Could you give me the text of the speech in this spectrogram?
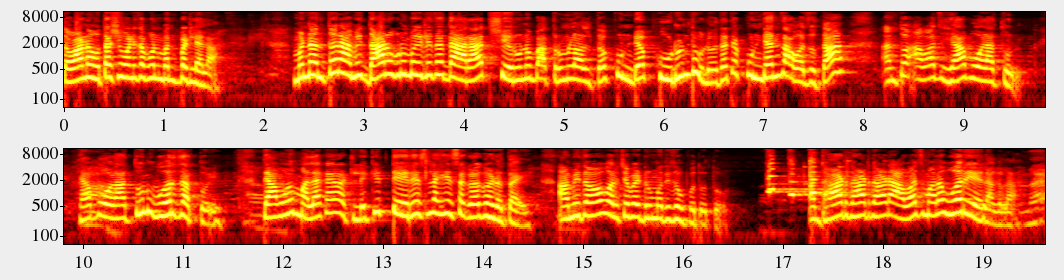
तवा नव्हता शिवानीचा फोन बंद पडलेला. मग नंतर आम्ही दार उघडून बघितले तर दारात शेरूनं बाथरूम लावलं कुंड्या फोडून ठेवलं होतं त्या कुंड्यांचा आवाज होता. आणि तो आवाज ह्या बोळातून ह्या बोळातून वर जातोय. त्यामुळे मला काय वाटलं की टेरेसला हे सगळं घडत आहे. आम्ही तेव्हा वरच्या बेडरूममध्ये झोपत होतो. आणि धाड धाड धाड आवाज मला वर यायला लागला. नाही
